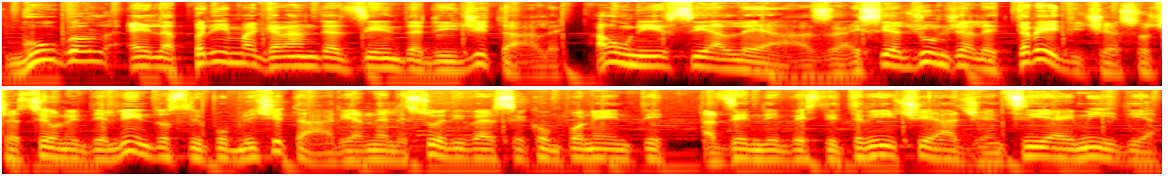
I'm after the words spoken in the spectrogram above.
Google è la prima grande azienda digitale a unirsi alle ASA e si aggiunge alle 13 associazioni dell'industria pubblicitaria nelle sue diverse componenti, aziende investitrici, agenzie e media,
